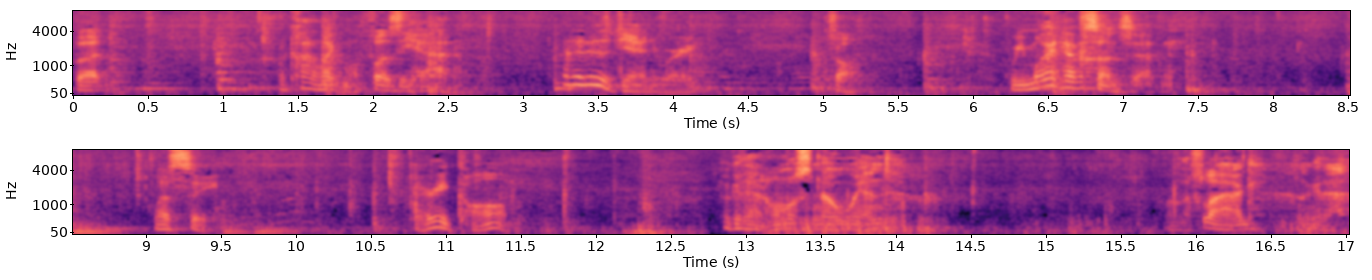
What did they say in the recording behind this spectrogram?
but I kind of like my fuzzy hat. And it is January. So, we might have a sunset. Let's see. Very calm. Look at that, almost no wind on the flag. Look at that.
